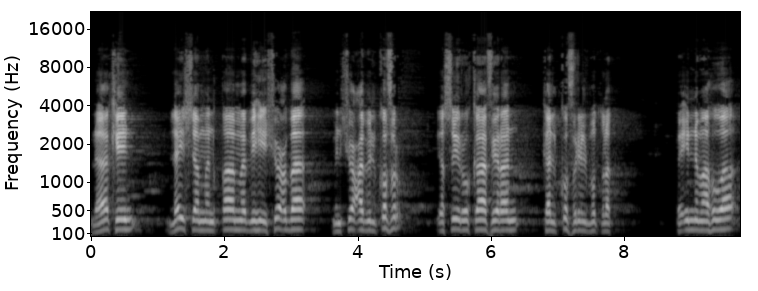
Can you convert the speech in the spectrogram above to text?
لكن ليس من قام به شعبة من شعب الكفر يصير كافرا كالكفر المطلق. فإنما هو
